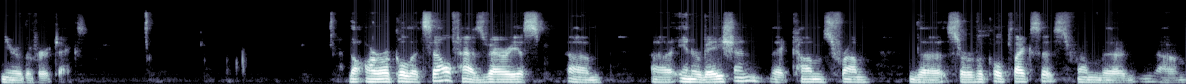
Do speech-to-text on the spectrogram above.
near the vertex. The auricle itself has various um, uh, innervation that comes from the cervical plexus, from the um,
